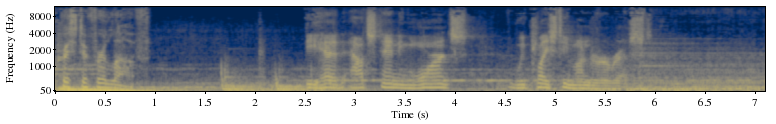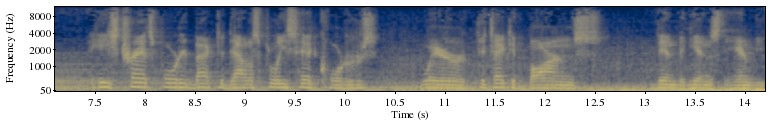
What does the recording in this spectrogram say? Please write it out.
Christopher Love. He had outstanding warrants. We placed him under arrest. He's transported back to Dallas Police Headquarters, where Detective Barnes then begins the interview.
